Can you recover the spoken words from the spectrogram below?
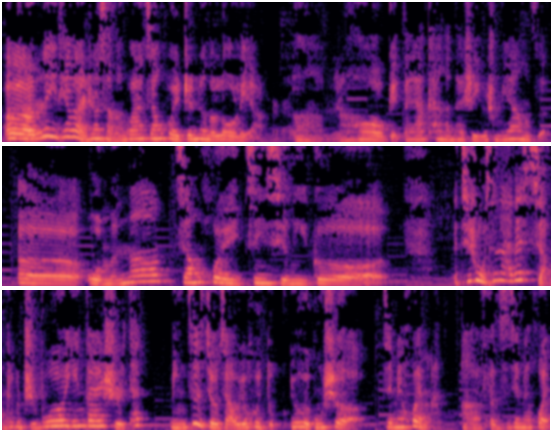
呃，那一天晚上小南瓜将会真正的露脸，嗯，然后给大家看看它是一个什么样子。呃，我们呢将会进行一个，其实我现在还在想，这个直播应该是它。名字就叫约会读约会公社见面会嘛，啊，粉丝见面会，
